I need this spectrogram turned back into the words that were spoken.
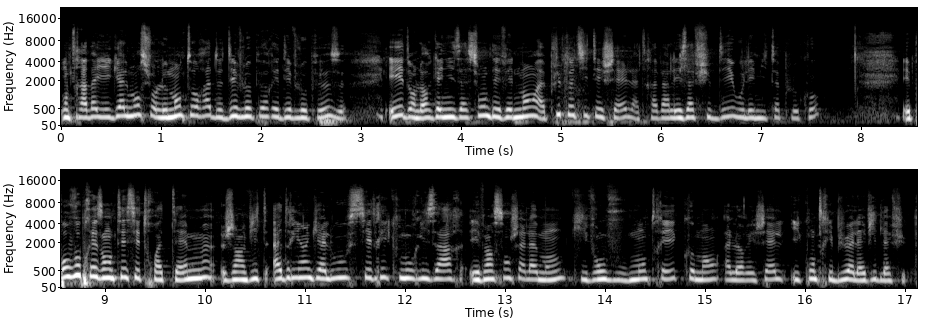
On travaille également sur le mentorat de développeurs et développeuses et dans l'organisation d'événements à plus petite échelle à travers les AFUBD ou les meet-up locaux. Et pour vous présenter ces trois thèmes, j'invite Adrien Gallou, Cédric Mourizard et Vincent Chalamont qui vont vous montrer comment, à leur échelle, ils contribuent à la vie de la FUP.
